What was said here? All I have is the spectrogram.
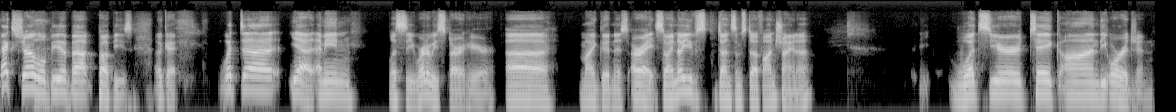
next show will be about puppies. Okay, what? uh Yeah, I mean, let's see. Where do we start here? Uh My goodness. All right. So I know you've done some stuff on China. What's your take on the origin?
